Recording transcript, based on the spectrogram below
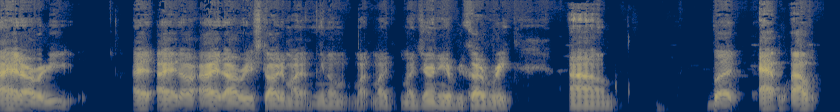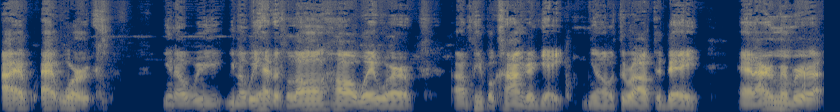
I had already, I, I, had, I had already started my, you know, my, my, my journey of recovery. Um, but at, I, I, at work, you know, we, you know, we had this long hallway where uh, people congregate, you know, throughout the day. And I remember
